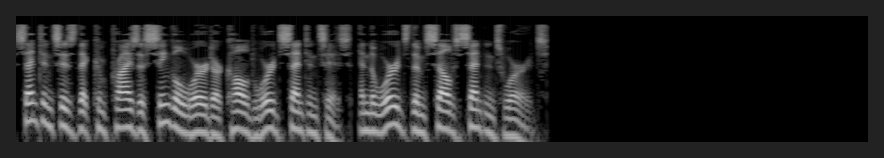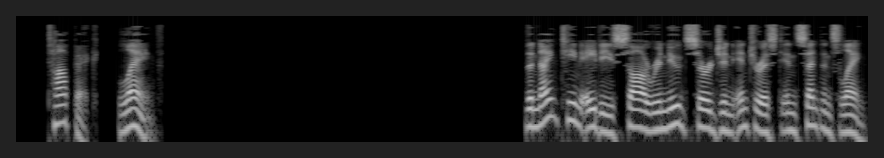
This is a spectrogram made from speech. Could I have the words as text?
Sentences that comprise a single word are called word sentences, and the words themselves sentence words. Topic: Length. The 1980s saw a renewed surge in interest in sentence length,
